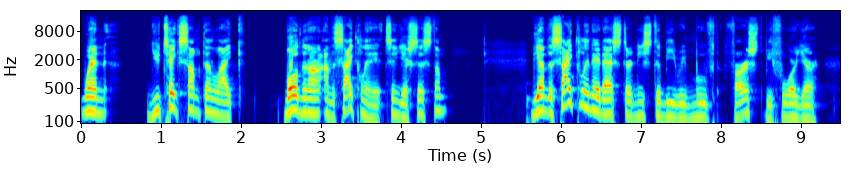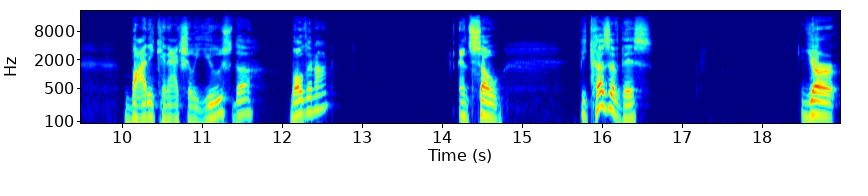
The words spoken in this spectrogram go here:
when you take something like Bolden on, on the cyclin, it's in your system, the undecyclinated ester needs to be removed first before your body can actually use the boldenone. And so, because of this, your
